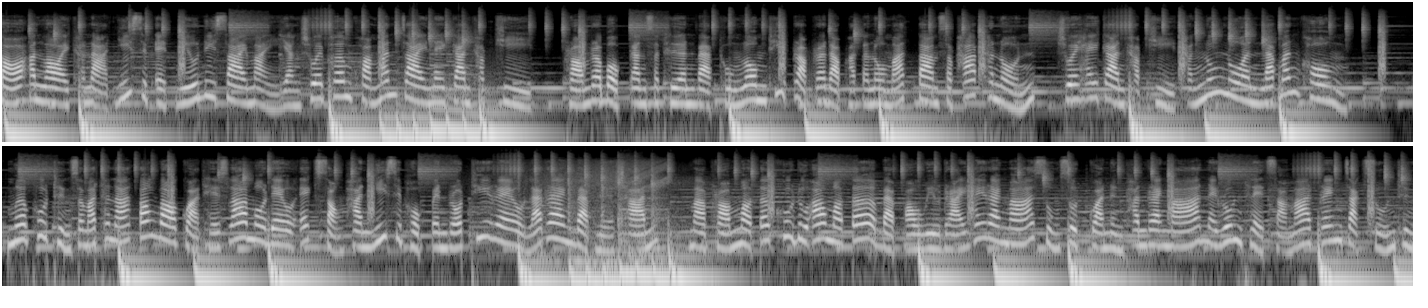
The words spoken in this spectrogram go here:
ล้ออัลลอยขนาด 21 นิ้วดีไซน์ใหม่ยังช่วยเพิ่มความมั่นใจในการขับขี่ พร้อมระบบกันสะเทือนแบบถุงลมที่ปรับระดับอัตโนมัติตามสภาพถนน ช่วยให้การขับขี่ทั้งนุ่มนวลและมั่นคง เมื่อพูดถึงสมรรถนะต้องบอกกว่า Tesla Model X 2026 เป็นรถที่เร็วและแรงแบบเหนือชั้น มาพร้อมมอเตอร์คู่ Dual Motor แบบ All Wheel Drive ให้แรงม้าสูงสุดกว่า 1,000 แรงม้า ในรุ่นเพลทสามารถเร่งจาก 0 ถึง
